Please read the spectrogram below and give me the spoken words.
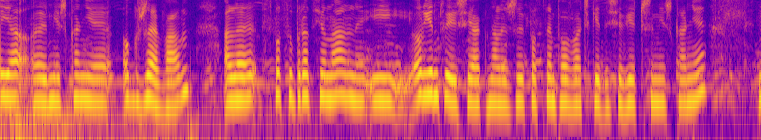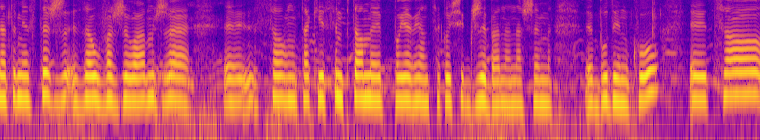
Ja e, mieszkanie ogrzewam, ale w sposób racjonalny i orientuję się jak należy postępować, kiedy się wietrzy mieszkanie. Natomiast też zauważyłam, że y, są takie symptomy pojawiającego się grzyba na naszym y, budynku, y, co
